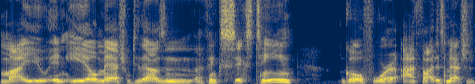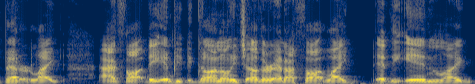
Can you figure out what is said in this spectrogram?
Mayu and Io match from 2000, I think 16. Go for it. I thought this match was better. Like I thought they emptied the gun on each other, and I thought like at the end, like,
